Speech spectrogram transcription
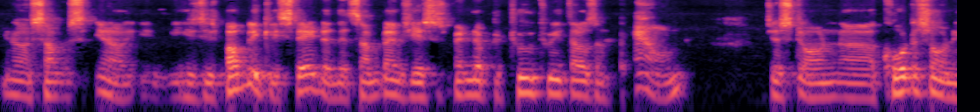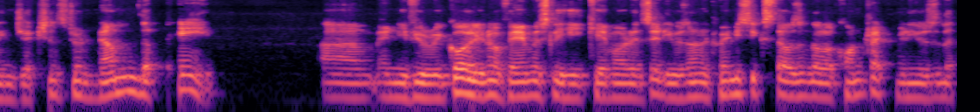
you know some you know he's, publicly stated that sometimes he has to spend up to two three thousand pound just on uh, cortisone injections to numb the pain um, and if you recall, you know, famously he came out and said he was on a twenty-six thousand dollar contract when he was in the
